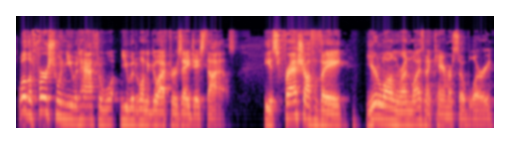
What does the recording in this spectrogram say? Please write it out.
Well, the first one you would have to you would want to go after is AJ Styles. He is fresh off of a year-long run. Why is my camera so blurry?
